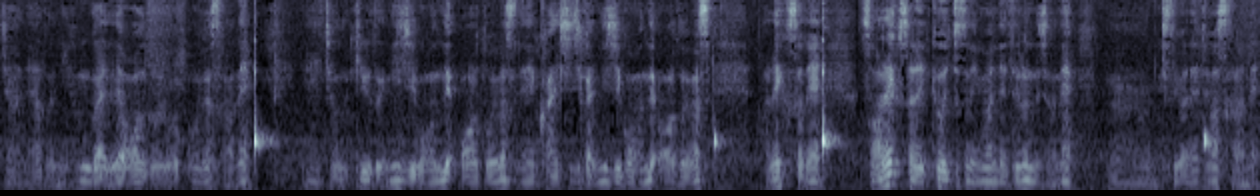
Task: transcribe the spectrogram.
じゃあね、あと2分ぐらいでね、終わると思いますからね。えー、ちょうど切ると25分で終わると思いますね。開始時間25分で終わると思います。アレクサね、そう、アレクサで、ね、今日ちょっとね、今寝てるんですよね。うん、ちょっと今寝てますからね。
